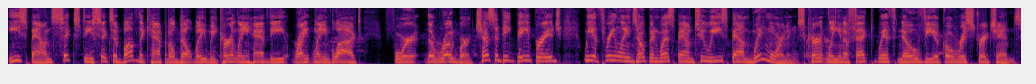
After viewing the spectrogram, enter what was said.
Eastbound 66 above the Capitol Beltway, we currently have the right lane blocked for the road work. Chesapeake Bay Bridge, we have three lanes open westbound, two eastbound wind warnings currently in effect with no vehicle restrictions.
